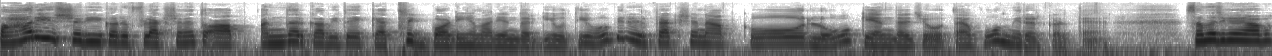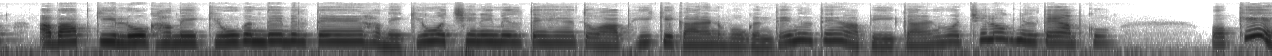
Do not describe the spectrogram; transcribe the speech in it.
बाहरी शरीर का रिफ्लेक्शन है तो आप अंदर का भी तो एक कैथरिक बॉडी हमारी अंदर की होती है, वो भी रिफ्लेक्शन आपको लोगों के अंदर जो होता है, वो मिरर करते हैं। समझ गए अब अब आपकी लोग हमें क्यों गंदे मिलते हैं? हमें क्यों अच्छे नहीं मिलते हैं? तो आप ही के कारण वो गंदे मिलते हैं, आप ही के कारण वो अच्छे लोग मिलते हैं आपको। ओके?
